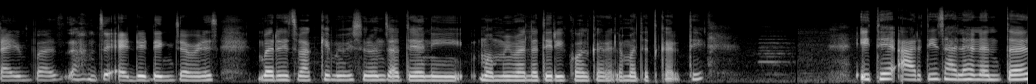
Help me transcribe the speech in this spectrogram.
टाईमपास आमचे एडिटिंगच्या वेळेस बरेच वाक्य मी विसरून जाते आणि मम्मी मला ते रिकॉल करायला मदत करते. इथे आरती झाल्यानंतर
